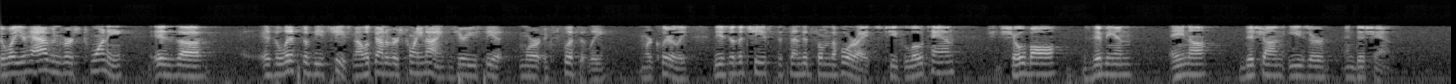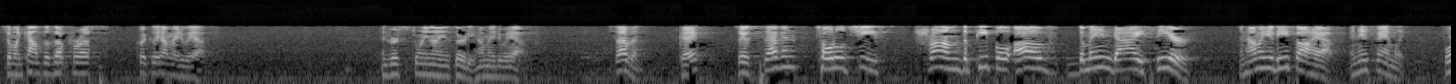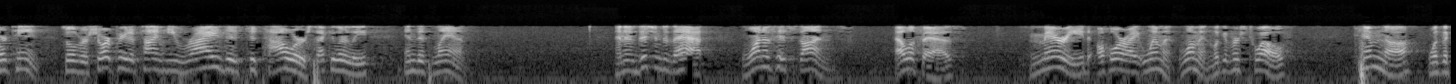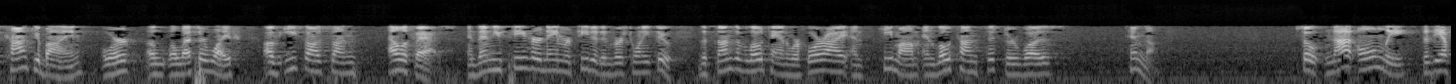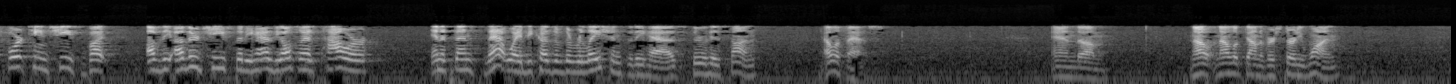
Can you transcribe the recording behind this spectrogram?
So what you have in verse 20 is, uh, is a list of these chiefs. Now look down to verse 29, because here you see it more explicitly, more clearly. These are the chiefs descended from the Horites Chief Lotan, Shobal, Zibeon, Anah, Dishon, Ezer, and Dishan. Someone count those up for us quickly. How many do we have? In verses 29 and 30, how many do we have? Seven. Okay? So you have seven total chiefs from the people of the main guy, Seir. And how many did Esau have in his family? Fourteen. So over a short period of time, he rises to power secularly in this land. And in addition to that, one of his sons, Eliphaz, married a Horite woman. Look at verse 12. Timnah was a concubine, or a lesser wife, of Esau's son Eliphaz. And then you see her name repeated in verse 22. The sons of Lotan were Hori and Hemam, and Lotan's sister was Timnah. So not only does he have 14 chiefs, but of the other chiefs that he has, he also has power in a sense that way because of the relations that he has through his son Eliphaz. And um, now, now look down to verse 31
